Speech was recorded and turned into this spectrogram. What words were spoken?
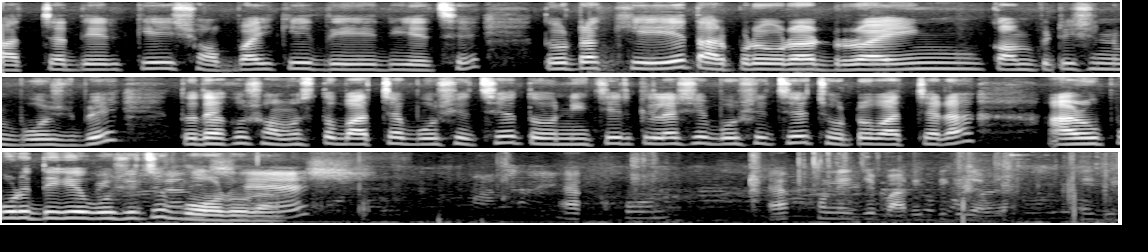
বাচ্চাদেরকে সবাইকে দিয়ে দিয়েছে। তো ওটা খেয়ে তারপরে ওরা ড্রয়িং কম্পিটিশনে বসবে। তো দেখো সমস্ত বাচ্চা বসেছে তো নিচের ক্লাসে বসেছে ছোট বাচ্চারা আর উপরের দিকে বসেছে বড়রা। এখন এখন এই যে বাড়ির দিকে যাব। এই যে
